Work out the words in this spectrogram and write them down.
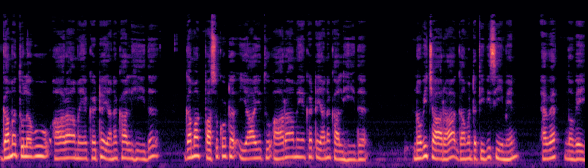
ගම තුල වූ ආරාමයකට යන කල්හිද ගමක් පසුකොට යා යුතු ආරාමයකට යන කල්හිද? නොවිචාරා ගමට පිවිසීමෙන් ඇවත් නොවේයි.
